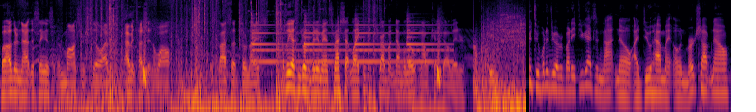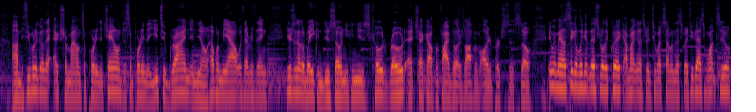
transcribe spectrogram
But other than that, this thing is a monster still. I haven't, I haven't touched it in a while. This class set's so nice. Hopefully you guys enjoyed the video, man. Smash that like and subscribe button down below, and I will catch y'all later. Peace. YouTube, what to do, everybody? If you guys did not know, I do have my own merch shop now. Um, if you want to go that extra mile in supporting the channel, just supporting the YouTube grind, and you know helping me out with everything, here's another way you can do so. And you can use code RHODE at checkout for five dollars off of all your purchases. So anyway, man, let's take a look at this really quick. I'm not going to spend too much time on this, but if you guys want to,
